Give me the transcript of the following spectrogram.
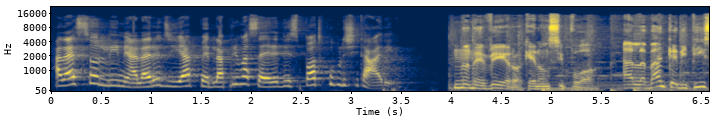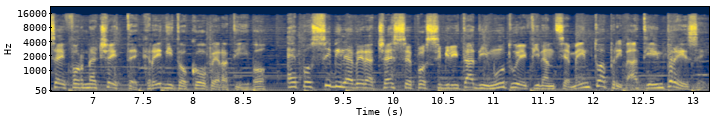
Adesso linea alla regia per la prima serie di spot pubblicitari. Non è vero che non si può. Alla Banca di Pisa e Fornacette Credito Cooperativo è possibile avere accesso e possibilità di mutui e finanziamento a privati e imprese.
